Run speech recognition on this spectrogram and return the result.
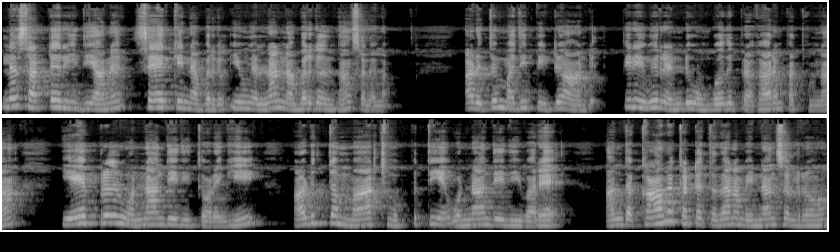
இல்லை சட்ட ரீதியான செயற்கை நபர்கள் இவங்கெல்லாம் நபர்கள் தான் சொல்லலாம். அடுத்து மதிப்பீட்டு ஆண்டு. பிரிவு ரெண்டு ஒம்பது பிரகாரம் பார்த்தோம்னா ஏப்ரல் ஒன்றாந்தேதி தொடங்கி அடுத்த மார்ச் முப்பத்தி ஒன்றாந்தேதி வரை. அந்த காலகட்டத்தை தான் நம்ம என்னன்னு சொல்கிறோம்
